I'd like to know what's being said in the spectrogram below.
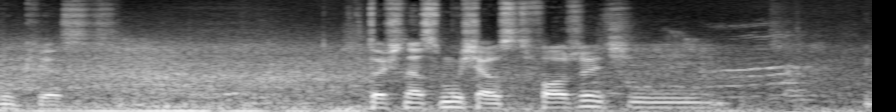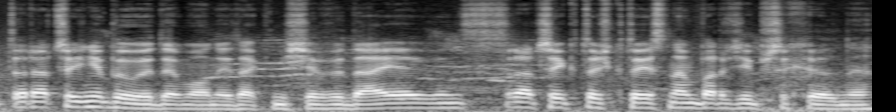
Bóg jest. Ktoś nas musiał stworzyć i, i to raczej nie były demony, tak mi się wydaje, więc raczej ktoś, kto jest nam bardziej przychylny.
